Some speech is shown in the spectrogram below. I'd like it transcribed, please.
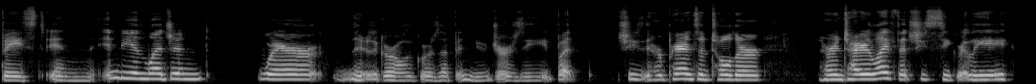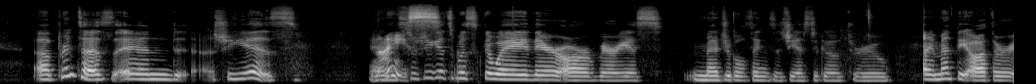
based in Indian legend where there's a girl who grows up in New Jersey, but she's her parents have told her her entire life that she's secretly a princess, and she is. And Nice. So she gets whisked away. There are various magical things that she has to go through. I met the author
